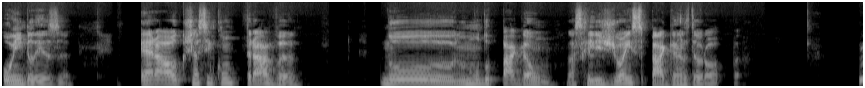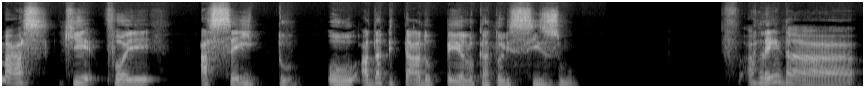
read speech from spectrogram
ou inglesa. Era algo que já se encontrava no, no mundo pagão, nas religiões pagãs da Europa. Mas que foi aceito ou adaptado pelo catolicismo além da.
